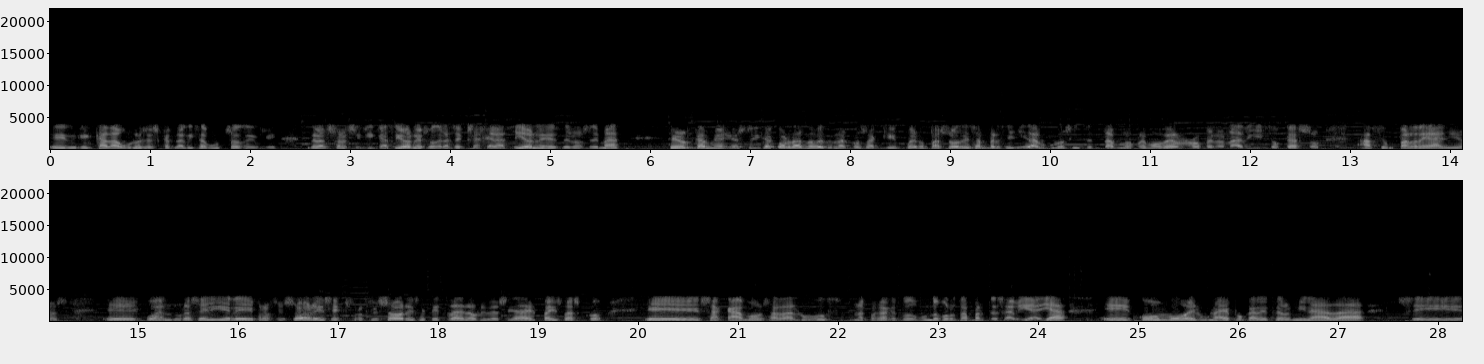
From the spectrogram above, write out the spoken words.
en, en cada uno se escandaliza mucho de, de las falsificaciones o de las exageraciones de los demás. Pero en cambio yo estoy acordándome de una cosa que, bueno, pasó desapercibida, algunos intentamos removerlo, pero nadie hizo caso, hace un par de años, eh, cuando una serie de profesores, exprofesores, etcétera, de la Universidad del País Vasco, eh, sacamos a la luz una cosa que todo el mundo, por otra parte, sabía ya, eh, cómo en una época determinada se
